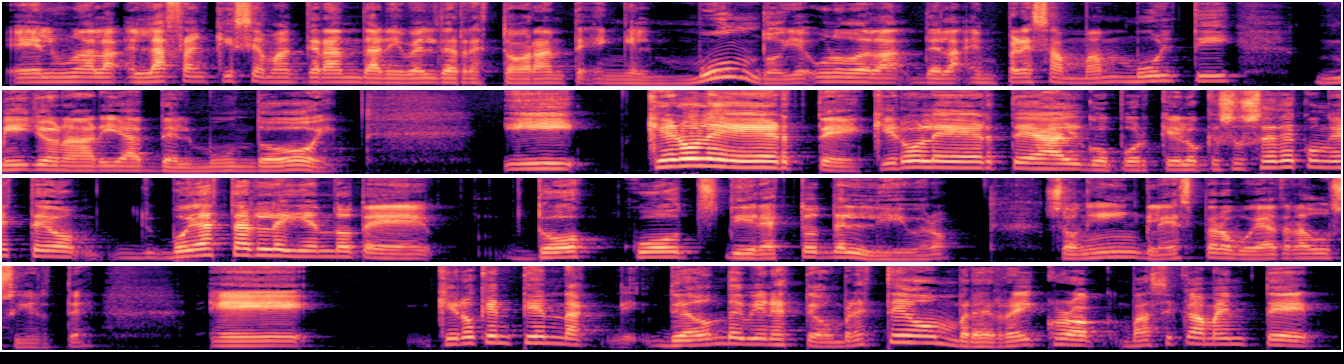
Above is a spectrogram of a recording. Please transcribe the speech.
es, la franquicia más grande a nivel de restaurante en el mundo y es una de, de las empresas más multimillonarias del mundo hoy. Y quiero leerte, quiero leerte algo porque lo que sucede con este... Voy a estar leyéndote dos quotes directos del libro. Son en inglés, pero voy a traducirte. Eh, quiero que entiendas de dónde viene este hombre. Este hombre, Ray Kroc, básicamente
